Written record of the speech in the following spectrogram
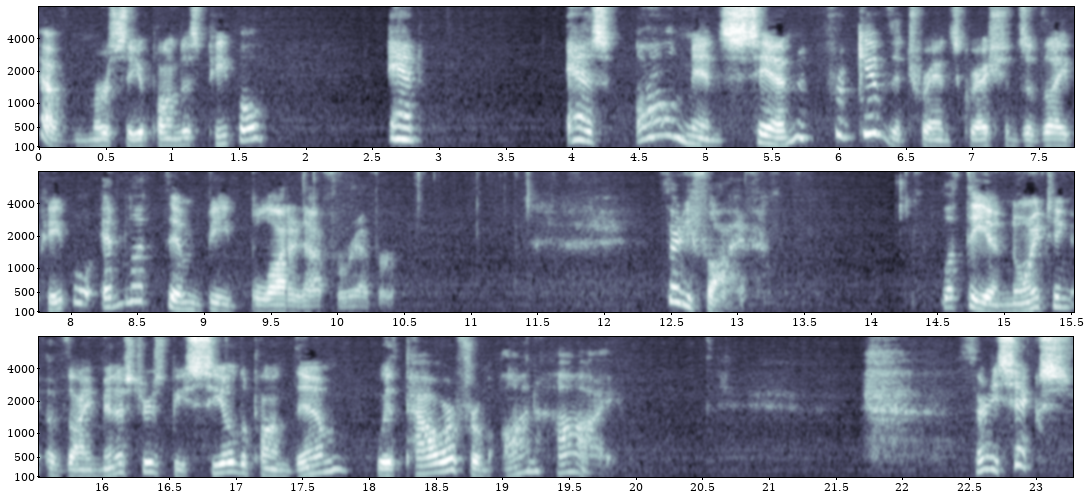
have mercy upon this people, and as all men sin, forgive the transgressions of thy people, and let them be blotted out forever. 35. Let the anointing of thy ministers be sealed upon them with power from on high. 36.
